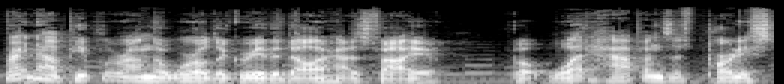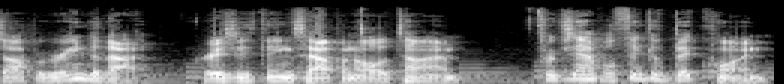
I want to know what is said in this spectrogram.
Right now, people around the world agree the dollar has value. But what happens if parties stop agreeing to that? Crazy things happen all the time. For example, think of Bitcoin.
